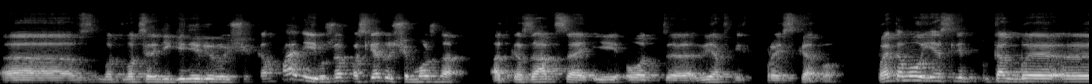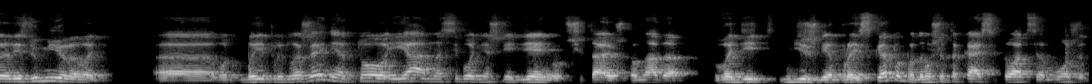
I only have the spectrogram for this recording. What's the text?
вот, вот среди генерирующих компаний, уже в последующем можно отказаться и от э, верхних прайскэпов. Поэтому, если как бы резюмировать вот мои предложения, то я на сегодняшний день вот считаю, что надо вводить нижние прайскэпы, потому что такая ситуация может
